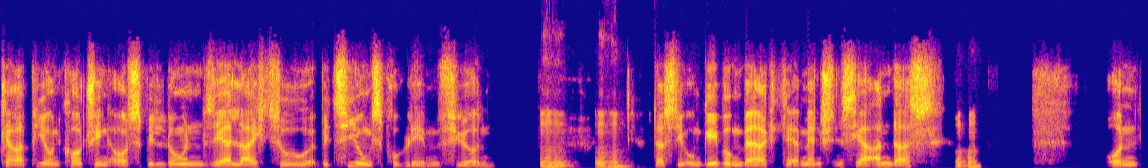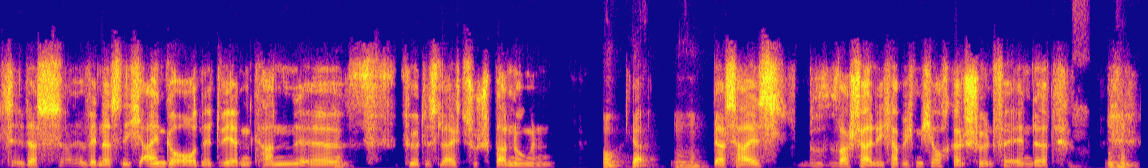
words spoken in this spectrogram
Therapie- und Coaching-Ausbildungen sehr leicht zu Beziehungsproblemen führen, Mhm. Mhm. dass die Umgebung merkt, der Mensch ist ja anders Mhm. Und dass, wenn das nicht eingeordnet werden kann, äh, führt es leicht zu Spannungen. Oh, ja. Mhm. Das heißt, wahrscheinlich habe ich mich auch ganz schön verändert. Mhm.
